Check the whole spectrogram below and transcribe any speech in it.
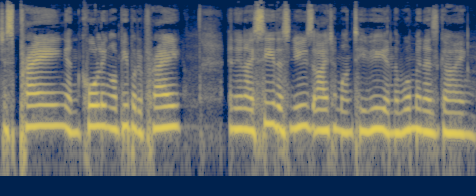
Just praying and calling on people to pray. And then I see this news item on TV, and the woman is going,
